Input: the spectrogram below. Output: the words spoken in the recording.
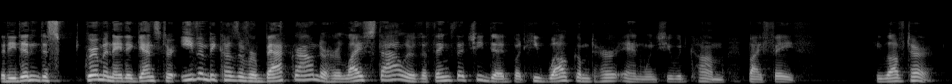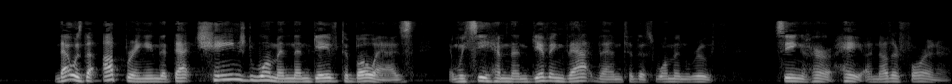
That he didn't discriminate against her even because of her background or her lifestyle or the things that she did, but he welcomed her in when she would come by faith. He loved her. That was the upbringing that that changed woman then gave to Boaz. And we see him then giving that then to this woman, Ruth, seeing her, hey, another foreigner,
